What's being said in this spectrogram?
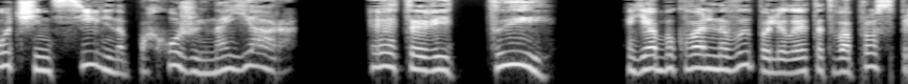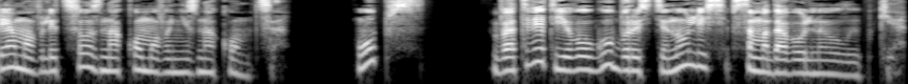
очень сильно похожий на Яра. «Это ведь ты!» Я буквально выпалила этот вопрос прямо в лицо знакомого незнакомца. «Упс!» В ответ его губы растянулись в самодовольной улыбке.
